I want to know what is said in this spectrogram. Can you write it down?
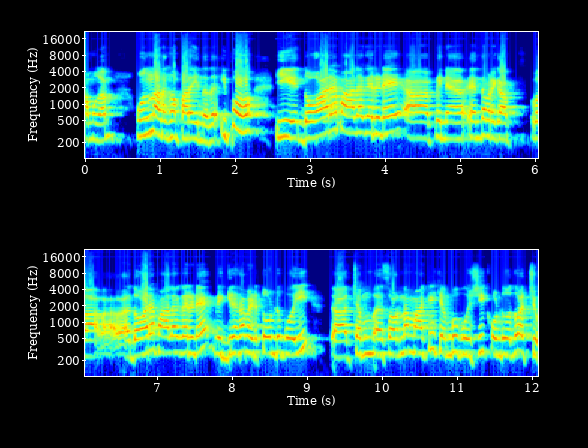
സമൂഹം ഒന്നടങ്കം പറയുന്നത്. ഇപ്പോ ഈ ദ്വാരപാലകരുടെ പിന്നെ എന്താ പറയുക ദ്വാരപാലകരുടെ വിഗ്രഹം എടുത്തുകൊണ്ട് പോയി ചെമ്പ് സ്വർണം മാറ്റി ചെമ്പ് പൂശി കൊണ്ടുവന്ന് വച്ചു.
